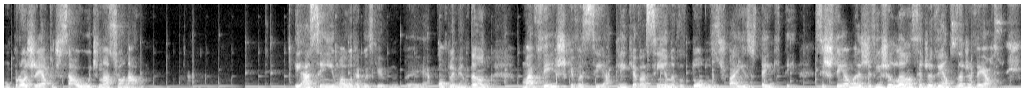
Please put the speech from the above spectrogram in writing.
um projeto de saúde nacional. E assim, uma outra coisa que é, complementando, uma vez que você aplique a vacina, todos os países têm que ter sistemas de vigilância de eventos adversos.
